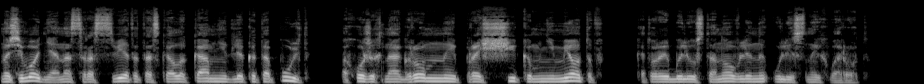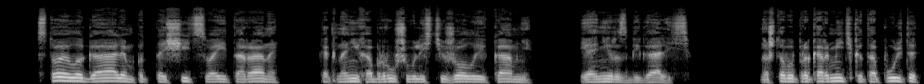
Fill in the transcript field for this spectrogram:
Но сегодня она с рассвета таскала камни для катапульт, похожих на огромные прощи камнеметов, которые были установлены у лесных ворот. Стоило Гаалям подтащить свои тараны, как на них обрушивались тяжелые камни, и они разбегались. Но чтобы прокормить катапульты,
